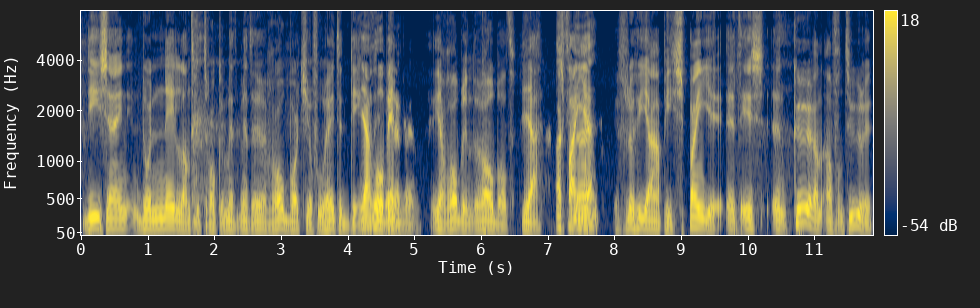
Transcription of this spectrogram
Die zijn door Nederland getrokken met, met een robotje of hoe heet het ding? Ja, Robin. Ja, Robin, de robot. Ja, Spanje. Vlugge Jaapie, Spanje. Het is een keur aan avonturen.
